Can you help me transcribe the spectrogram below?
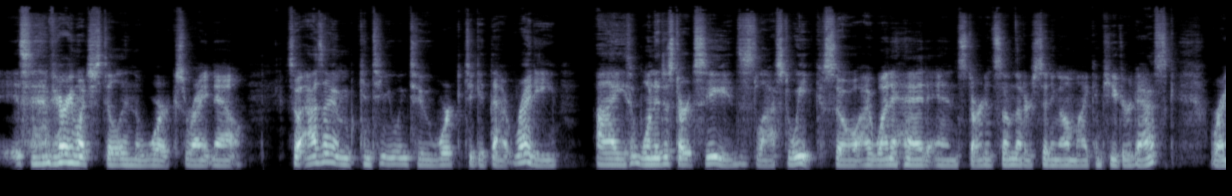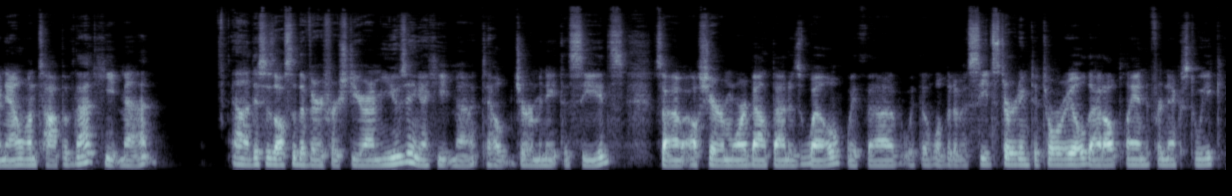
it's very much still in the works right now. So as I am continuing to work to get that ready, I wanted to start seeds last week, so I went ahead and started some that are sitting on my computer desk right now on top of that heat mat. Uh, this is also the very first year I'm using a heat mat to help germinate the seeds, so I'll share more about that as well with uh, with a little bit of a seed starting tutorial that I'll plan for next week.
